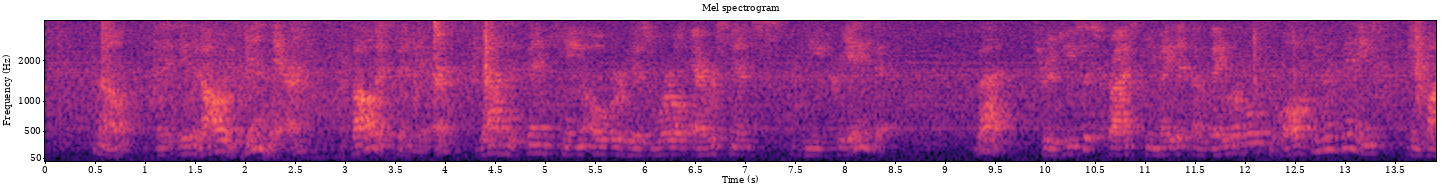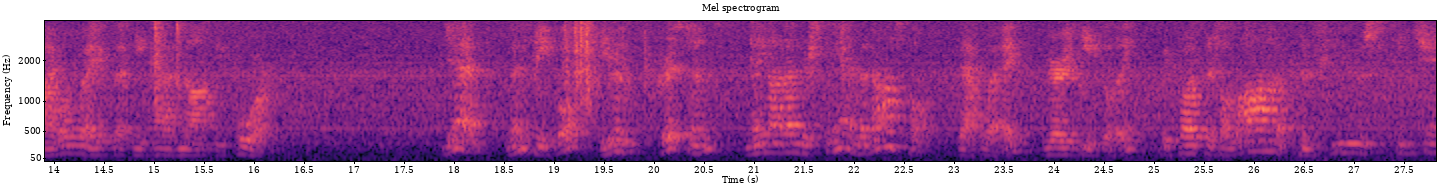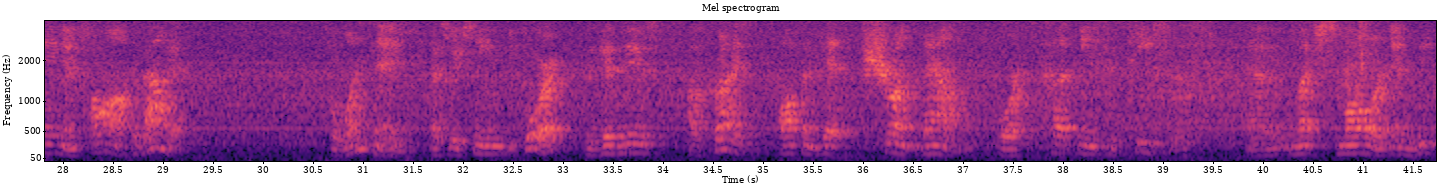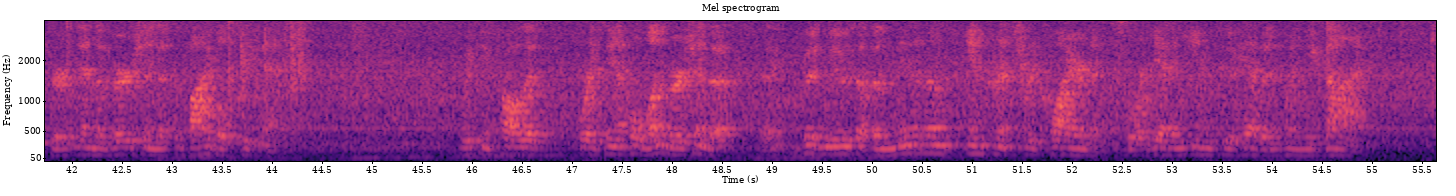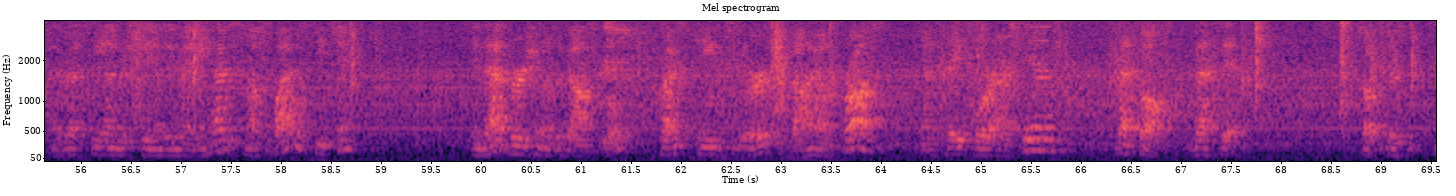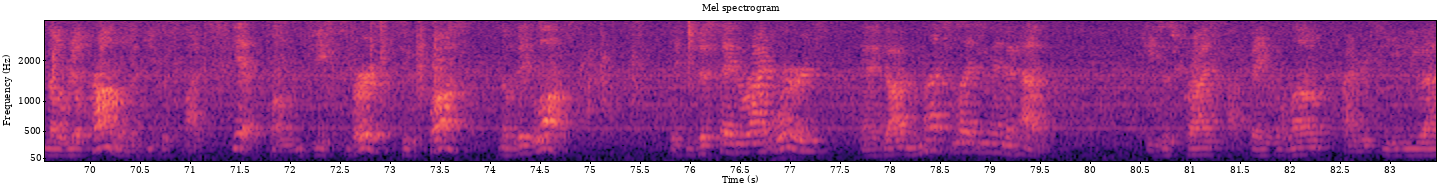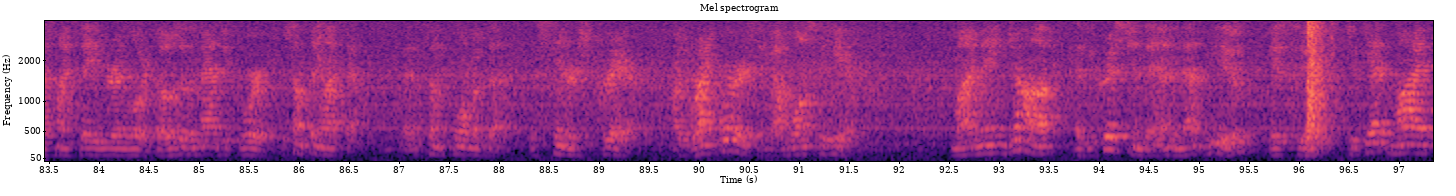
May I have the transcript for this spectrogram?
No, it, it had always been there. It's always been there. God has been king over his world ever since he created it. But through Jesus Christ, he made it available to all human beings in vital ways that he had not before. Yet, many people, even Christians, may not understand the gospel that way very easily because there's a lot of confused teaching and talk about it. For one thing, as we've seen before, the good news of Christ often gets shrunk down or cut into pieces and much smaller and weaker than the version that the Bible presents. We can call it, for example, one version, the, good news of the minimum entrance requirements for getting into heaven when you die. And that's the understanding many have. It's not the Bible's teaching. In that version of the gospel, Christ came to earth to die on the cross and pay for our sins. That's all. That's it. So there's no real problem if you just like skip from Jesus' birth to the cross, no big loss. If you just say the right words, and God must let you into heaven. Jesus Christ, by faith alone, I receive you as my Savior and Lord. Those are the magic words, or something like that. Uh, some form of the, the sinner's prayer are the right words that God wants to hear. My main job as a Christian then, in that view, is to, to get my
